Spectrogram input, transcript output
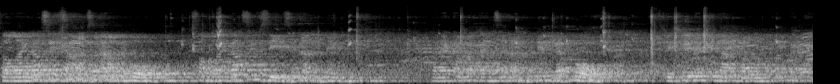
293 สนาม6 294 สนามหนึ่งคณะกรรมการสนามที่หนึ่งและ6เช็คชื่อนักกีฬากำลังทำการ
